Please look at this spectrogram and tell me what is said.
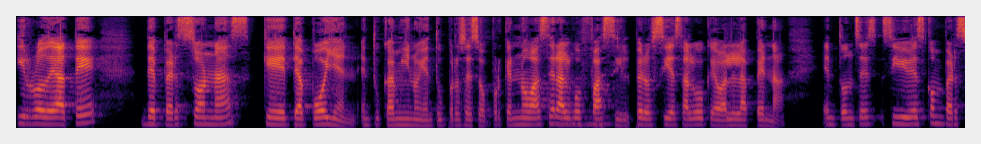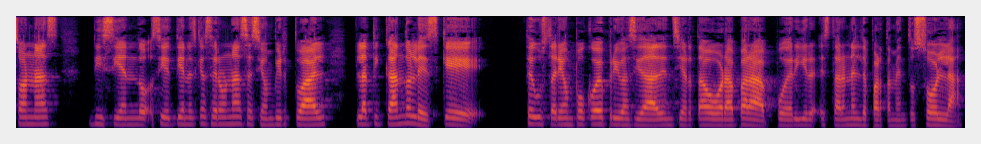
y rodéate de personas que te apoyen en tu camino y en tu proceso, porque no va a ser algo fácil, pero sí es algo que vale la pena. Entonces, si vives con personas diciendo, si tienes que hacer una sesión virtual, platicándoles que te gustaría un poco de privacidad en cierta hora para poder ir, estar en el departamento sola,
